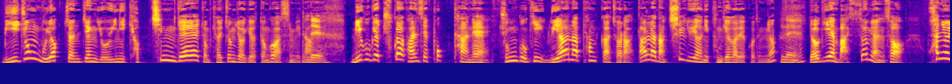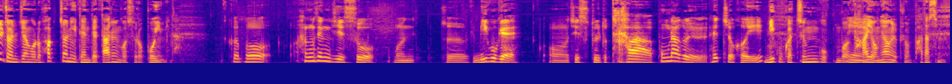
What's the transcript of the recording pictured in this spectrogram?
미중 무역 전쟁 요인이 겹친 게 좀 결정적이었던 것 같습니다. 네. 미국의 추가 관세 폭탄에 중국이 위안화 평가 절하 달러당 7위안이 붕괴가 됐거든요. 네. 여기에 맞서면서 환율 전쟁으로 확전이 된 데 따른 것으로 보입니다. 그뭐 항생 지수 뭐저 미국의 어, 지수들도 다 폭락을 했죠 거의. 미국과 중국 뭐다 예. 영향을 좀 받았습니다.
